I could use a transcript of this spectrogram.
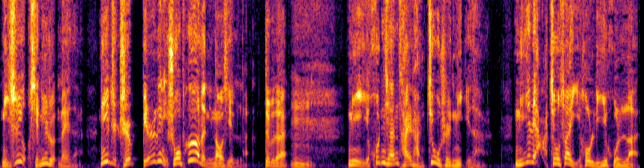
你是有心理准备的，你只是别人跟你说破了，你闹心了，对不对？嗯你婚前财产就是你的，你俩就算以后离婚了，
